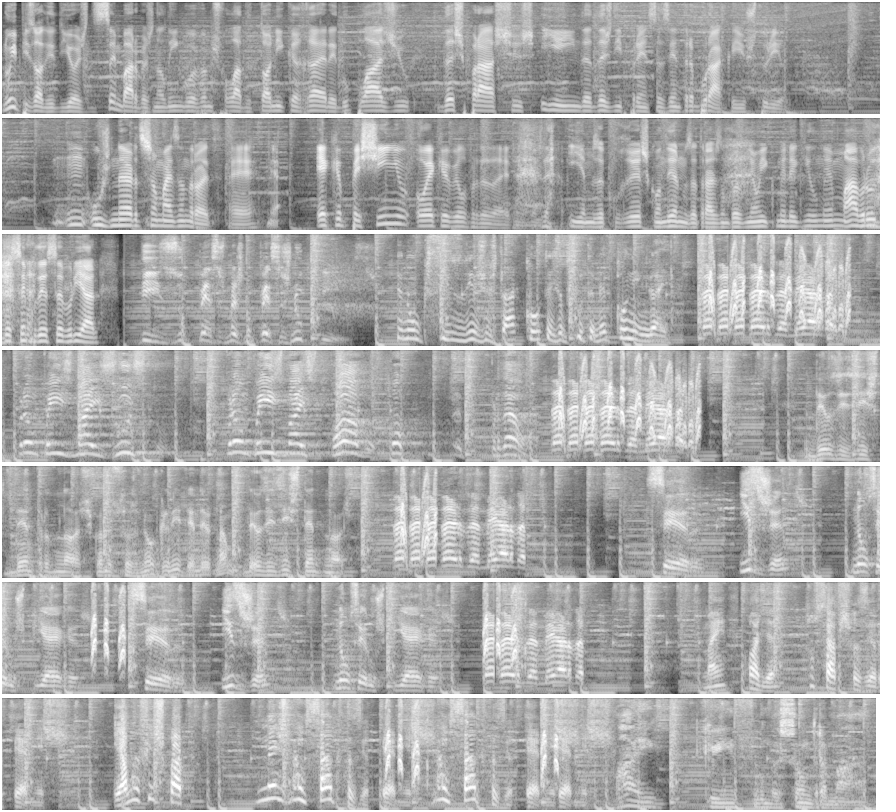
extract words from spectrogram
No episódio de hoje de Sem Barbas na Língua, vamos falar de Tony Carreira e do plágio, das praxes e ainda das diferenças entre a buraca e o estoril. Hum, Os nerds são mais Android. É. Yeah. É capachinho ou é cabelo verdadeiro? Íamos a correr, esconder-nos atrás de um pavilhão e comer aquilo mesmo à bruta sem poder saborear. Diz o que pensas, mas não pensas no que diz. Eu não preciso de ajustar contas absolutamente com ninguém. para um país mais justo, para um país mais pobre, po- perdão, Deus existe dentro de nós. Quando as pessoas não acreditam em Deus, não, Deus existe dentro de nós. ser exigentes, não sermos piegas, ser exigentes, não sermos piegas. Mãe, olha, tu sabes fazer ténis. Ela fez quatro, mas não sabe fazer ténis. Não sabe fazer ténis. ténis. Ai, que informação dramática.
